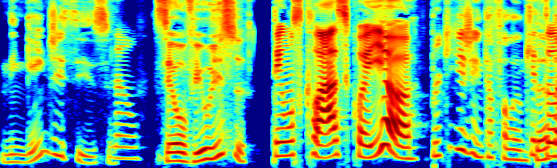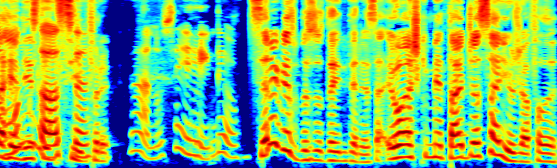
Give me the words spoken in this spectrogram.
Ninguém disse isso. Não. Você ouviu isso? Tem uns clássicos aí, ó. Por que, que a gente tá falando Que tanto da revista de gosta. cifra? Ah, não sei, rendeu. Será que as pessoas estão interessadas? Eu acho que metade já saiu, já falou.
